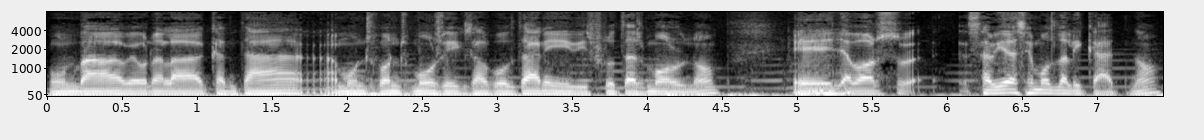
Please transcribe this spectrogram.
un va a veure-la cantar amb uns bons músics al voltant i disfrutes molt, no? Eh, llavors, s'havia de ser molt delicat, no?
